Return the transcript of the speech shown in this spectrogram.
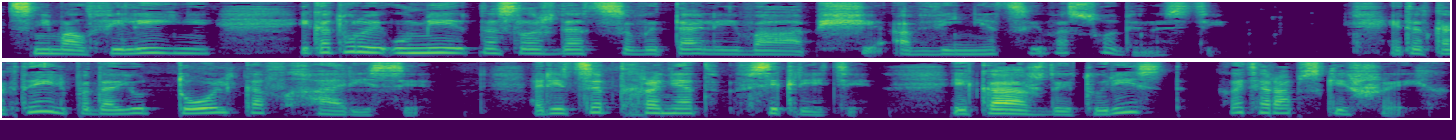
снимал Феллини и которой умеют наслаждаться в Италии вообще, а в Венеции в особенности. Этот коктейль подают только в Харисе. Рецепт хранят в секрете, и каждый турист, хоть арабский шейх,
